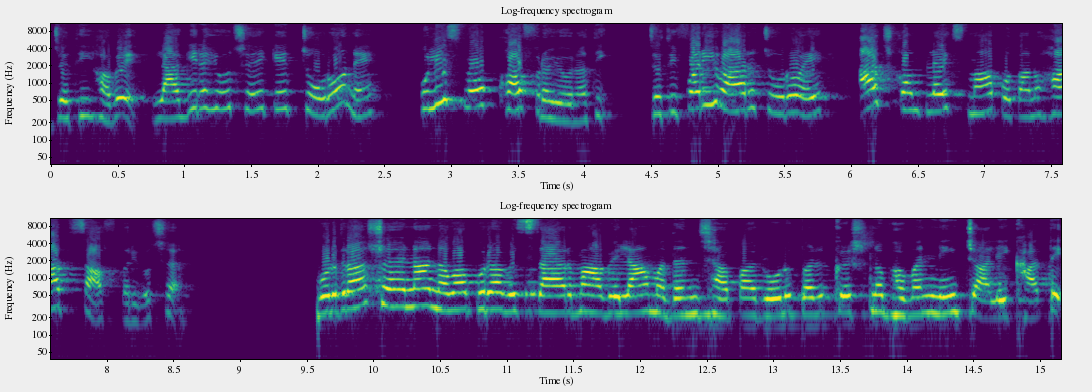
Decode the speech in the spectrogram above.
જેથી હવે લાગી રહ્યું છે કે ચોરોને પોલીસનો ખોફ રહ્યો નથી. જેથી ફરીવાર ચોરોએ આ જ કોમ્પ્લેક્સમાં પોતાનો હાથ સાફ કર્યો છે. વડોદરા શહેરના નવાપુરા વિસ્તારમાં આવેલા મદન છાપા રોડ પર કૃષ્ણ ભવનની ચાલી ખાતે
